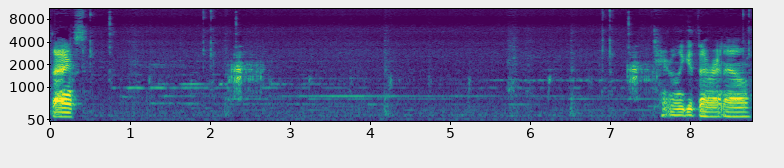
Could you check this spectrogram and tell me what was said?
Thanks. Can't really get that right now.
